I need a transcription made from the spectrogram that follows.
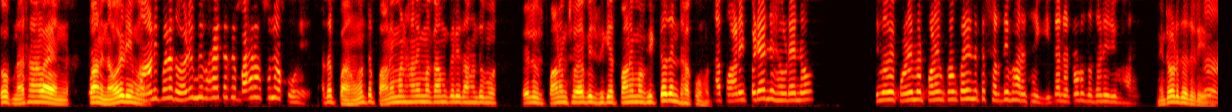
તોપ ના સાહળાય ને પાણી ના ઓડીમાં પાણી પડે તો ની ભરાય તો કે બહાર સોનાખો હે? અરે હું તો પાણીમાં ને હાણીમાં કામ કરી તો તો પેલું પાણીમાં સોયાબીન ભીગે પાણીમાં ભીગતો જ ને ઢાકો. આ પાણી પડ્યા ને હવડે નો તેમાં મેં પાણીમાં પાણીમાં કામ કરીને તો શરદી ભારે થઈ ગઈ. તો નટોડું તો રી ભારે. નીટોડી હા.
